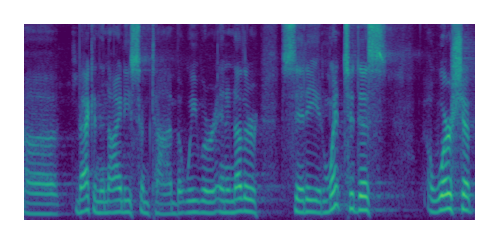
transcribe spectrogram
uh, back in the 90s sometime, but we were in another city and went to this worship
